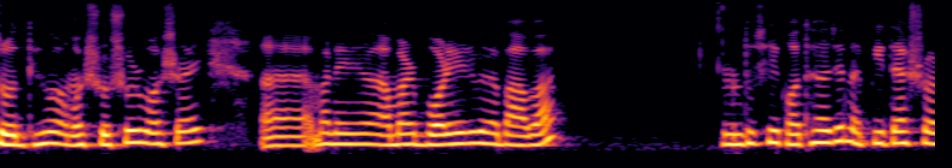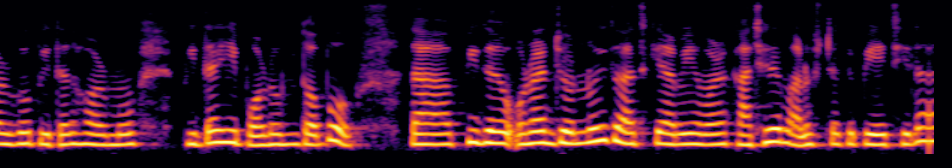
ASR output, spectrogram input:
শ্রদ্ধেয় আমার শ্বশুর মশাই মানে আমার বরের বাবা। তো সেই কথা আছে না পিতা স্বর্গ, পিতা ধর্ম, পিতা হি পরম তপ। তা পিতা ওনার জন্যই তো আজকে আমি আমার কাছের মানুষটাকে পেয়েছি না।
